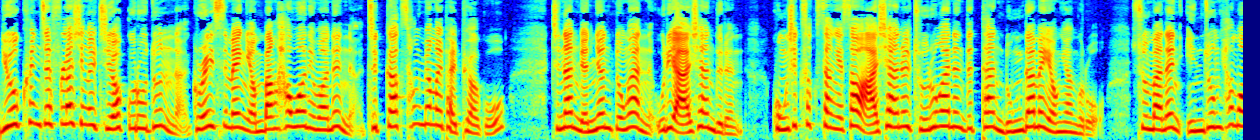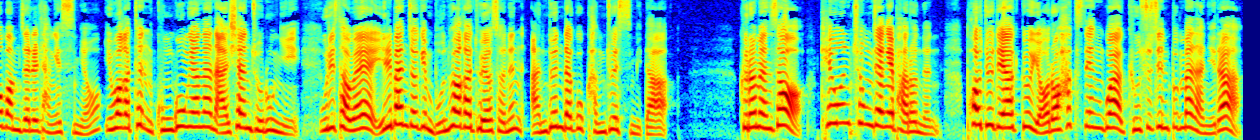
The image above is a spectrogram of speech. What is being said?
뉴욕 퀸즈 플러싱을 지역구로 둔 그레이스 멩 연방 하원 의원은 즉각 성명을 발표하고 지난 몇 년 동안 우리 아시안들은 공식 석상에서 아시안을 조롱하는 듯한 농담의 영향으로 수많은 인종 혐오 범죄를 당했으며 이와 같은 공공연한 아시안 조롱이 우리 사회의 일반적인 문화가 되어서는 안 된다고 강조했습니다. 그러면서 케온 총장의 발언은 퍼듀 대학교 여러 학생과 교수진뿐만 아니라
